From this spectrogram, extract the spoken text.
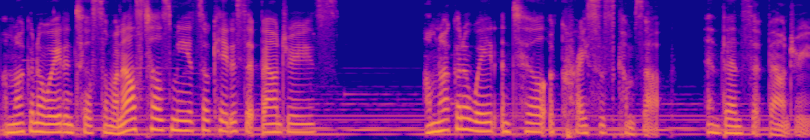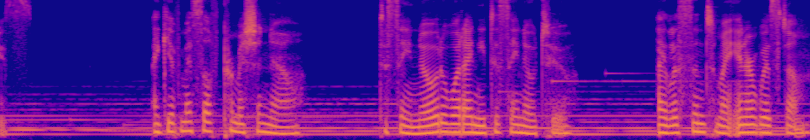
I'm not going to wait until someone else tells me it's okay to set boundaries. I'm not going to wait until a crisis comes up and then set boundaries. I give myself permission now to say no to what I need to say no to. I listen to my inner wisdom,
